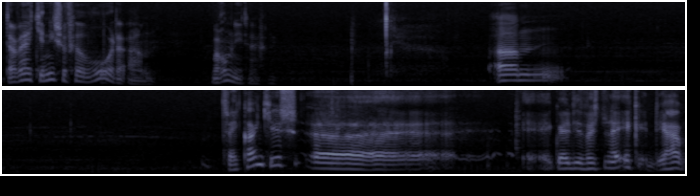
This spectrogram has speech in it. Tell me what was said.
Daar wijd je niet zoveel woorden aan. Waarom niet eigenlijk? Ehm, twee kantjes. Eh, ik weet niet. Nee, ik, ja,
